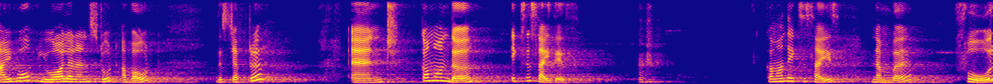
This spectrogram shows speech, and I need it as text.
I hope you all are understood about this chapter and come on the exercises. Come on the exercise number 4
